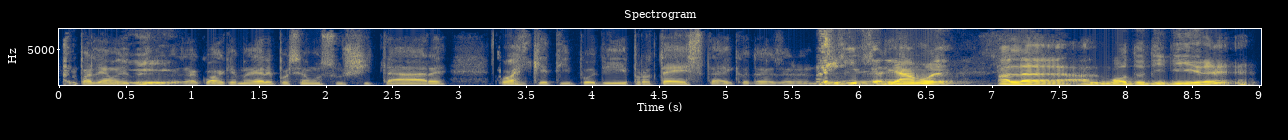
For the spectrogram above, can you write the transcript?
E Parliamo di questa cosa qua che magari possiamo suscitare qualche tipo di protesta. Ecco, riferiamo al, al modo di dire,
